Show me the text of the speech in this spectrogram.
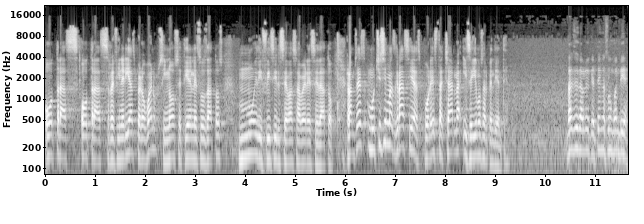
otras, otras refinerías, pero bueno, si no se tienen esos datos, muy difícil se va a saber ese dato. Ramsés, muchísimas gracias por esta charla y seguimos al pendiente. Gracias, Gabriel, que tengas un buen día.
